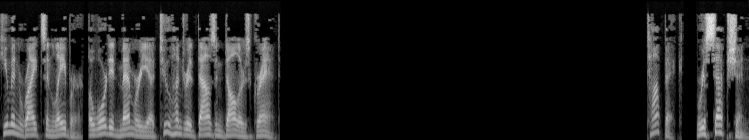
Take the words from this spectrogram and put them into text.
Human Rights and Labor, awarded MEMRI a $200,000 grant. Reception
